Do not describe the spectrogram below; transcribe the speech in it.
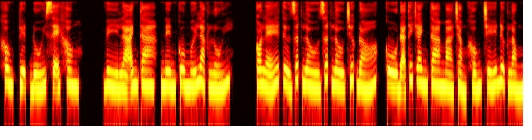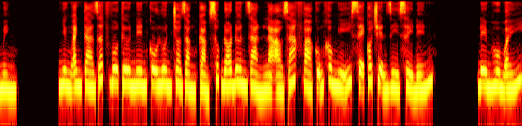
Không, tuyệt đối sẽ không. Vì là anh ta, nên cô mới lạc lối. Có lẽ từ rất lâu rất lâu trước đó, cô đã thích anh ta mà chẳng khống chế được lòng mình. Nhưng anh ta rất vô tư nên cô luôn cho rằng cảm xúc đó đơn giản là ảo giác và cũng không nghĩ sẽ có chuyện gì xảy đến. Đêm hôm ấy,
